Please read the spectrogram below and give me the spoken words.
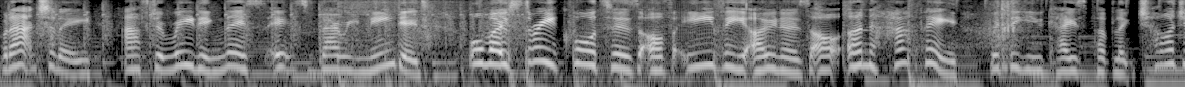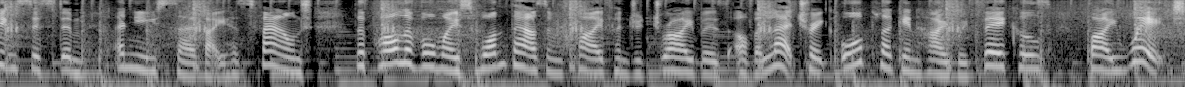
but actually, after reading this, it's very needed. Almost three quarters of EV owners are unhappy with the UK's public charging system, a new survey has found. The poll of almost 1,500 drivers of electric or plug in hybrid vehicles by which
